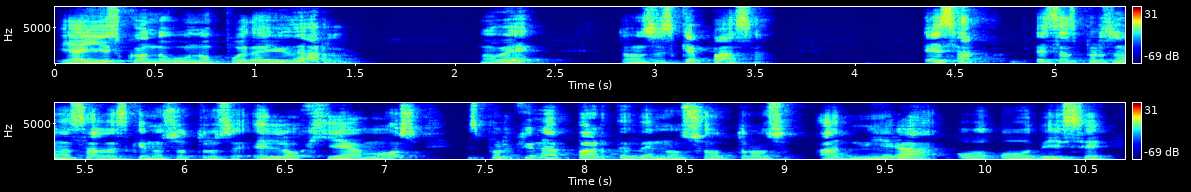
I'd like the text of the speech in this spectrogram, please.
Y ahí es cuando uno puede ayudarlo. ¿No ve? Entonces, ¿qué pasa? esas personas a las que nosotros elogiamos es porque una parte de nosotros admira o, dice,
